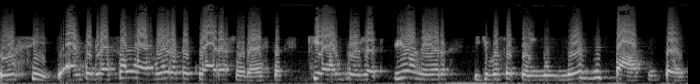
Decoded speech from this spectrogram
eu cito a integração lavoura-pecuária-floresta, que é um projeto pioneiro e que você tem no mesmo espaço, então,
